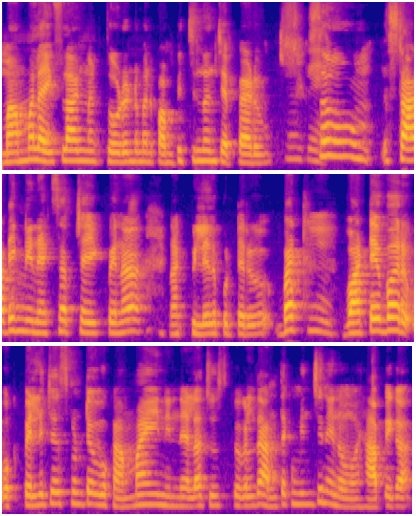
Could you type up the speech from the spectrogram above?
మా అమ్మ లైఫ్ లాగ్ నాకు తోడుండమని పంపించిందని చెప్పాడు. సో స్టార్టింగ్ నేను యాక్సెప్ట్ చేయకపోయినా నాకు పిల్లలు పుట్టారు. బట్. వాట్ ఎవర్ ఒక పెళ్ళి చేసుకుంటే ఒక అమ్మాయి నిన్ను ఎలా చూసుకోగలదో అంతకు మించి నేను హ్యాపీగా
